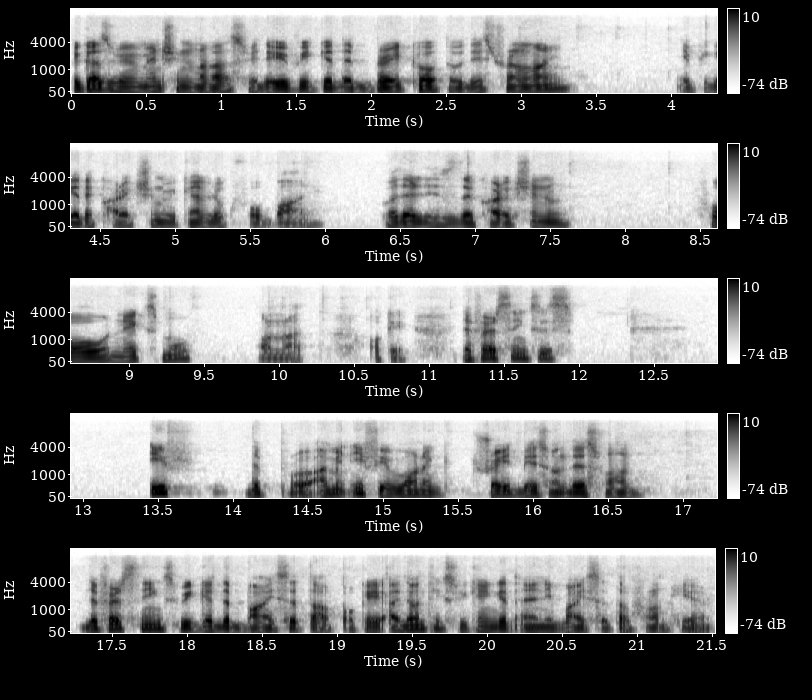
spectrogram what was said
Because we mentioned in my last video, if we get the breakout of this trend line, if we get a correction, we can look for buy. Whether this is the correction for next move or not. Okay. The first things is if the pro, I mean, if we want to trade based on this one, the first things we get the buy setup. Okay. I don't think we can get any buy setup from here.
